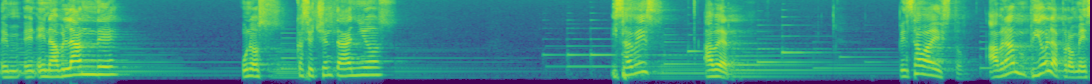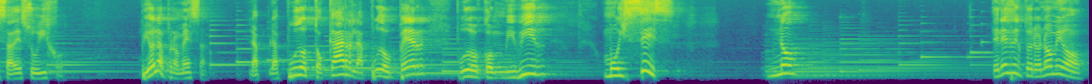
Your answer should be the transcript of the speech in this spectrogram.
en, en, Ablande unos casi 80 años. Y sabes, a ver, pensaba esto, Abraham vio la promesa de su hijo, vio la promesa, la, pudo tocar, la pudo ver, pudo convivir. Moisés no. ¿Tenés Deuteronomio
